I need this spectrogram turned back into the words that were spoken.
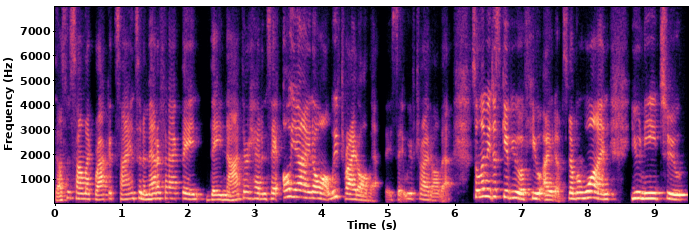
doesn't sound like rocket science. And a matter of fact, they they nod their head and say, "Oh yeah, I know all. We've tried all that." They say, "We've tried all that." So let me just give you a few items. Number one, you need to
